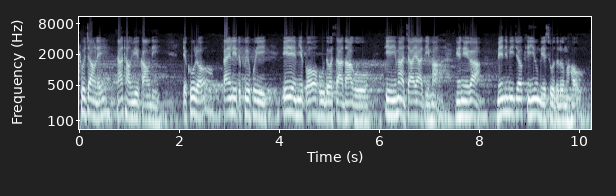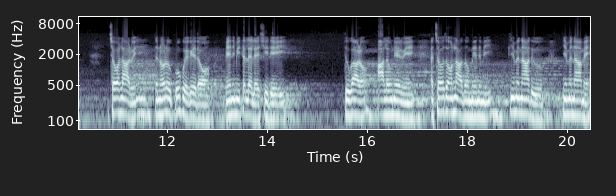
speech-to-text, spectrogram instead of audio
ထို့ကြောင့်လည်းနားထောင်၍ကောင်းသည်ယခုတော့ပိုင်းလေးတစ်ခွေခွေအေးတဲ့မြစ်ပေါ်ဟူသောစာသားကို တီရီမှကြားရသည်မှငယ်ငယ်ကမင်းသမီးကျော်ခင်ယူမေဆိုသလိုမဟုတ်အချောလှတွင်ကျွန်တော်တို့ကိုးကွယ်ခဲ့သောမင်းသမီးတစ်လက်လည်းရှိသေး၏သူကတော့အားလုံးထဲတွင် အချောဆုံးအလှဆုံးမင်းသမီးပြင်မနာသူပြင်မနာမဲ့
